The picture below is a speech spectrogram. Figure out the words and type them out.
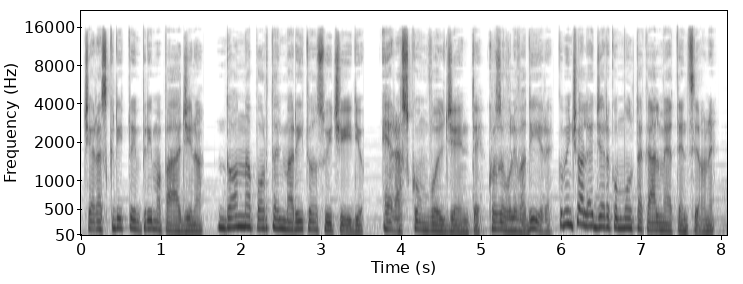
C'era scritto in prima pagina: Donna porta il marito al suicidio. Era sconvolgente. Cosa voleva dire? Cominciò a leggere con molta calma e attenzione.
